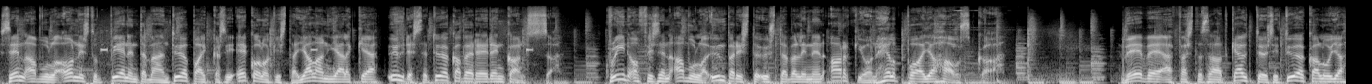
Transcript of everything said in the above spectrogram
Sen avulla onnistut pienentämään työpaikkasi ekologista jalanjälkeä yhdessä työkavereiden kanssa. Green Officen avulla ympäristöystävällinen arki on helppoa ja hauskaa. WWFstä saat käyttöösi työkaluja,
